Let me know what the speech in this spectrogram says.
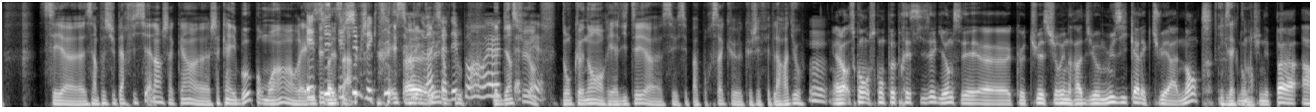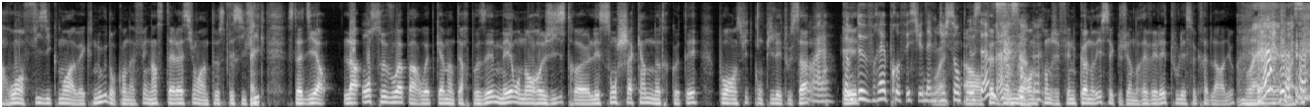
euh, c'est un peu superficiel. Hein. Chacun, chacun est beau pour moi. En réalité, et, et subjectif. c'est vrai que ça dépend. Ouais, bien sûr. Donc non, en réalité, c'est c'est pas pour ça que, que j'ai fait de la radio. Hmm. Alors, ce qu'on ce qu'on peut préciser, Guillaume, c'est que tu es sur une radio musicale et que tu es à Nantes. Exactement. Donc tu n'es pas à Rouen physiquement avec nous. Donc on a fait une installation un peu spécifique, c'est-à-dire Là, on se voit par webcam interposée, mais on enregistre euh, les sons chacun de notre côté pour ensuite compiler tout ça. Voilà, comme de vrais professionnels du son que nous sommes. En fait, je viens de me rendre compte, j'ai fait une connerie, c'est que je viens de révéler tous les secrets de la radio. Ouais,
